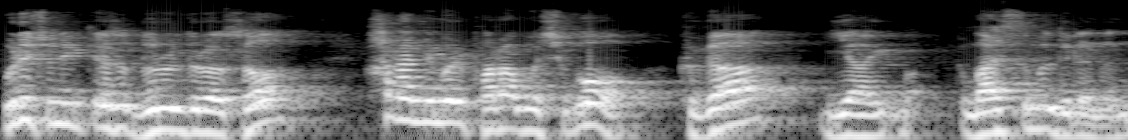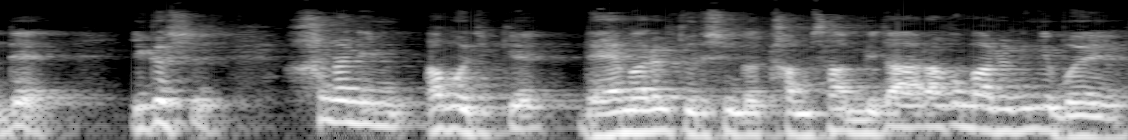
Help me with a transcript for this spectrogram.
우리 주님께서 눈을 들어서 하나님을 바라보시고 그가 이야기 말씀을 드렸는데 이것이 하나님 아버지께 내 말을 들으신 것 감사합니다 라고 말하는 게 뭐예요?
